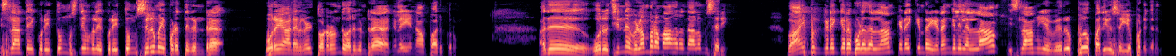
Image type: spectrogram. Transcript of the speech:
இஸ்லாத்தை குறித்தும் முஸ்லிம்களை குறித்தும் சிறுமைப்படுத்துகின்ற உரையாடல்கள் தொடர்ந்து வருகின்ற நிலையை நாம் பார்க்கிறோம். அது ஒரு சின்ன விளம்பரமாக இருந்தாலும் சரி வாய்ப்பு கிடைக்கிற பொழுதெல்லாம் கிடைக்கின்ற இடங்களில் எல்லாம் இஸ்லாமிய வெறுப்பு பதிவு செய்யப்படுகிறது.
